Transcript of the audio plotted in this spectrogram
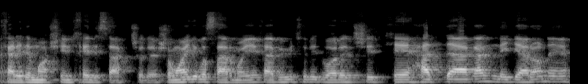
خرید ماشین خیلی سخت شده. شما اگه با سرمایه قوی می‌تونید وارد شید که حداقل نگران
